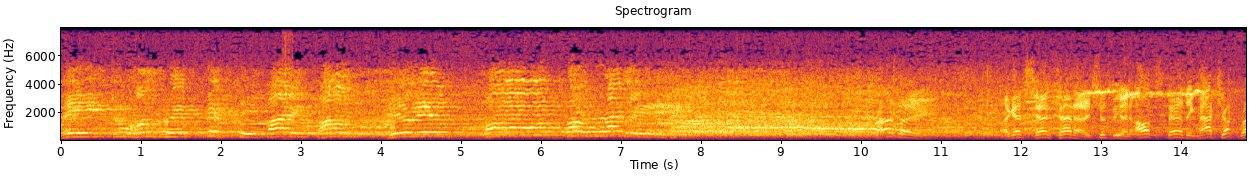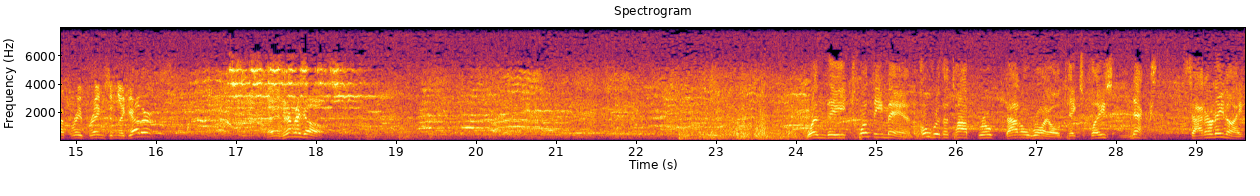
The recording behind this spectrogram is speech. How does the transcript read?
weighing 255 pounds, against Santana should be an outstanding matchup. Referee brings them together. And here we go. when the 20-man over-the-top rope battle royal takes place next Saturday night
